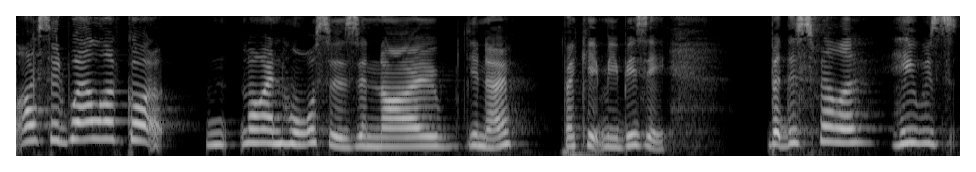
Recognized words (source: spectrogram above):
I said, Well, I've got nine horses and I, you know, they keep me busy. But this fella, he was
